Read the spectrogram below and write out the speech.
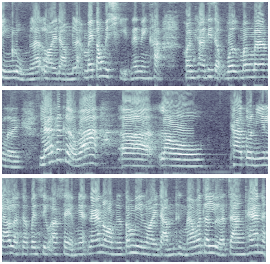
ทิ้งหลุมและรอยดำและไม่ต้องไปฉีดนั่นเองค่ะ ค่อนข้างที่จะเวิร์กมาก ๆเลย และถ้าเกิดว่าเเราทาตัวนี้แล้วหลังจากเป็นสิวอักเสบเนี่ยแน่นอนจะต้องมีรอยดำถึงแม้ว่าจะเหลือจางแค่ไหน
